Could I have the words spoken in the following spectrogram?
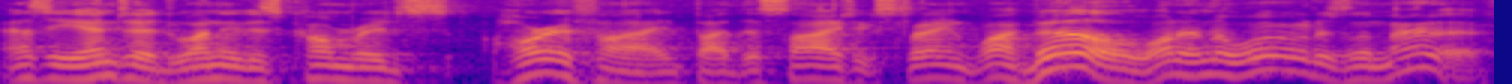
As he entered, one of his comrades, horrified by the sight, exclaimed, Why, Bill, what in the world is the matter?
